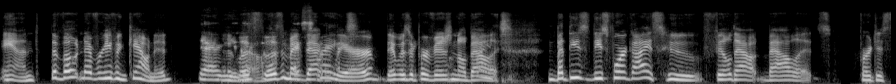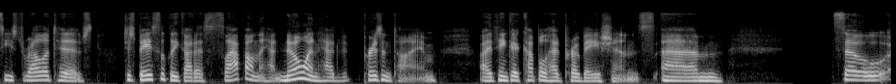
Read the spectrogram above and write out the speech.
And the vote never even counted. Yeah, let's, let's make That's that right. clear. It was a provisional ballot. Right. But these these four guys who filled out ballots for deceased relatives just basically got a slap on the head. No one had prison time. I think a couple had probations. Um, so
